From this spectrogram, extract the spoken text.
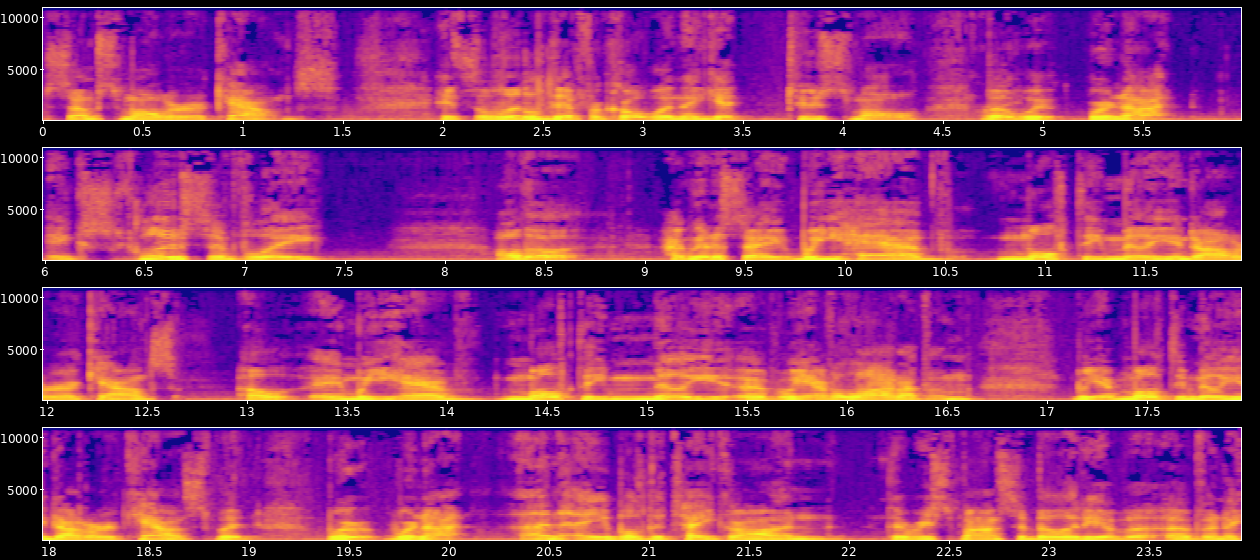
some smaller accounts. It's a little difficult when they get too small, but we, we're not exclusively, although I'm going to say we have multi million dollar accounts uh, and we have multi million, uh, we have a lot of them. We have multi million dollar accounts, but we're, we're not unable to take on the responsibility of, a, of an,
